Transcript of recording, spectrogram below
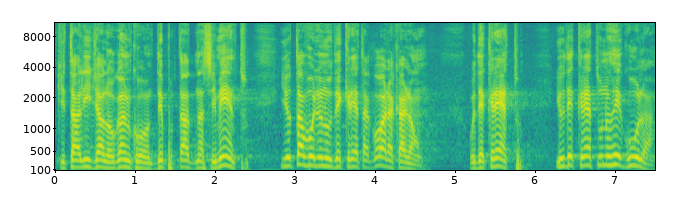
que está ali dialogando com o deputado Nascimento, e eu estava olhando o decreto agora, Carlão, o decreto, e o decreto não regula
